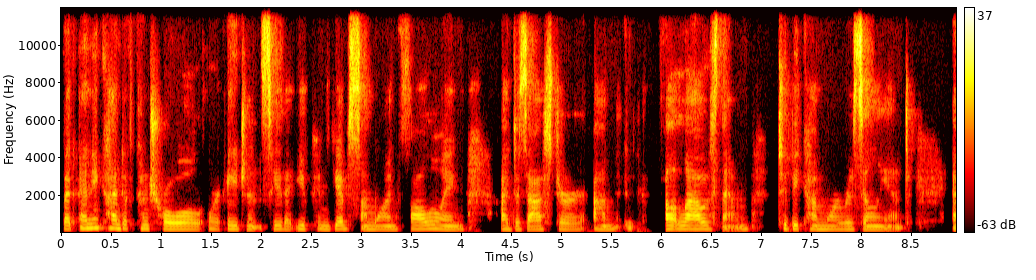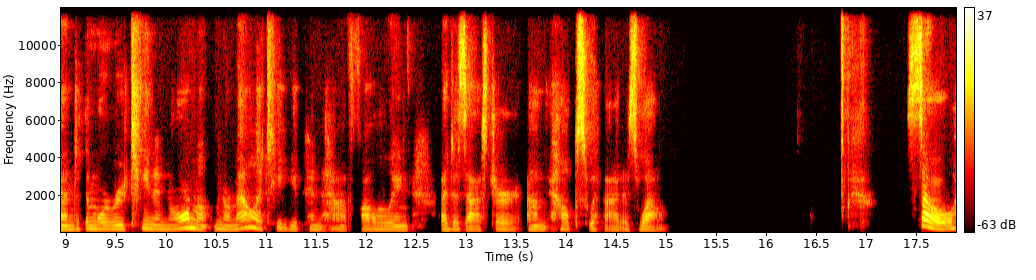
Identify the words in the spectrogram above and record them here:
but any kind of control or agency that you can give someone following a disaster um, allows them to become more resilient and the more routine and normal normality you can have following a disaster um, helps with that as well. So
